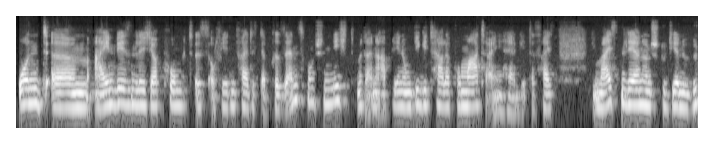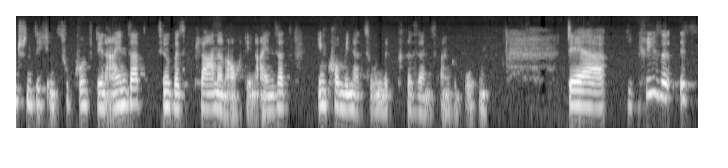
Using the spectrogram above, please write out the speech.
Und ähm, ein wesentlicher Punkt ist auf jeden Fall, dass der Präsenzwunsch nicht mit einer Ablehnung digitaler Formate einhergeht. Das heißt, die meisten Lernenden und Studierende wünschen sich in Zukunft den Einsatz bzw. planen auch den Einsatz in Kombination mit Präsenzangeboten. Der, die Krise ist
